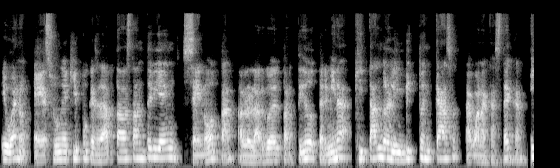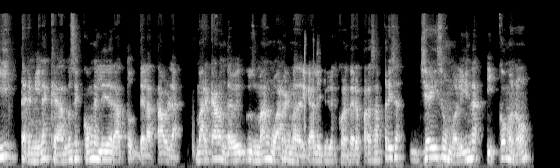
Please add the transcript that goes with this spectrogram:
Y bueno, es un equipo que se adapta bastante bien, se nota a lo largo del partido, termina quitando el invicto en casa a Guanacasteca y termina quedándose con el liderato de la tabla. Marcaron David Guzmán, Warren Madrigal y Julián Cordero para esa prisa, Jason Molina y, cómo no,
